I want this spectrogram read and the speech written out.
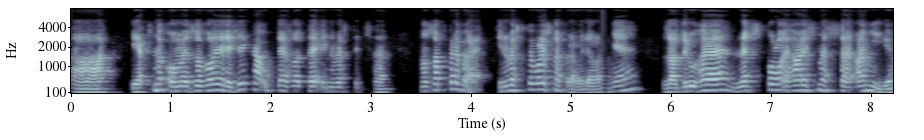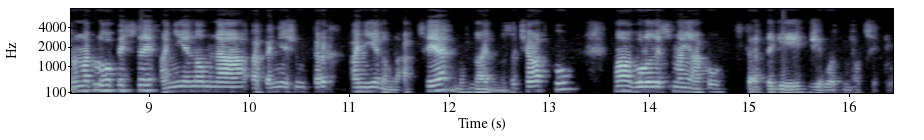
A jak jsme omezovali rizika u téhleté investice? No za prvé, investovali jsme pravidelně, za druhé, nespolehali jsme se ani jenom na dluhopisy, ani jenom na peněžní trh, ani jenom na akcie, možná jenom na začátku, no a volili jsme nějakou strategii životního cyklu.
